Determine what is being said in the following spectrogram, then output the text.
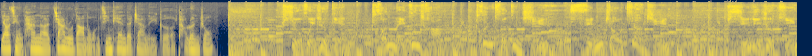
邀请他呢加入到呢我们今天的这样的一个讨论中。社会热点，传媒观察，穿透共识，寻找价值，实力热评，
